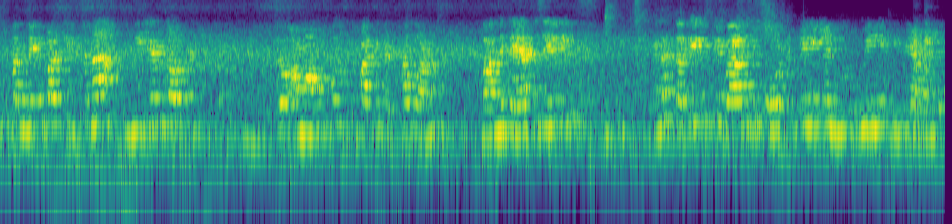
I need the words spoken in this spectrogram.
उस बंदे के पास इतना मिलियंस ऑफ़ जो अमाउंट को उसके पास इकट्ठा हुआ ना, बाद में गया तो जेल है। ना? तभी उसके बाद कोर्ट में या न्यूज़ में ये चीज़ें आई है।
